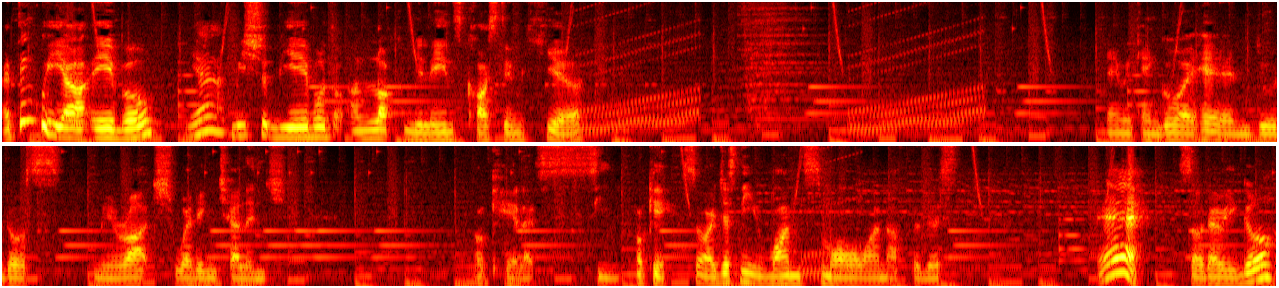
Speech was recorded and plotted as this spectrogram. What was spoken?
I think we are able. Yeah, we should be able to unlock Mylene's costume here. Then we can go ahead and do those Mirage wedding challenge. Okay, let's see. Okay, so I just need one small one after this. Yeah, so there we go.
